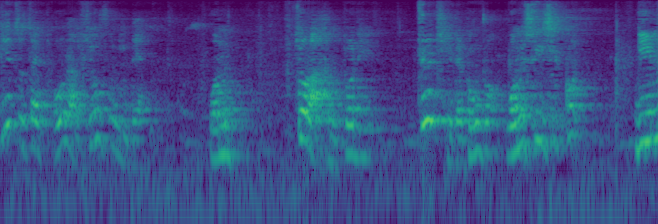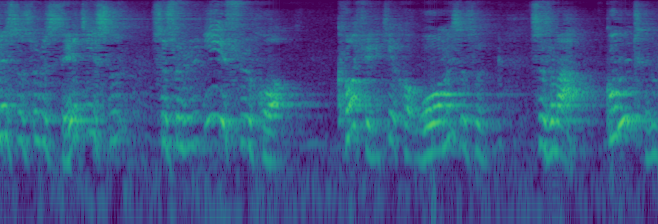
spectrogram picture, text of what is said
一直在土壤修复里面，我们做了很多的具体的工作。我们是一些工，你们是属于设计师，是属于艺术和科学的结合。我们是是是什么？工程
